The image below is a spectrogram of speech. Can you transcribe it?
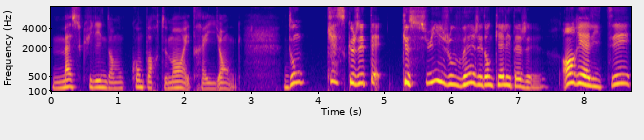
masculine dans mon comportement et très yang. Donc, qu'est-ce que j'étais? Que suis-je? Où vais-je? Et dans quelle étagère? En réalité,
